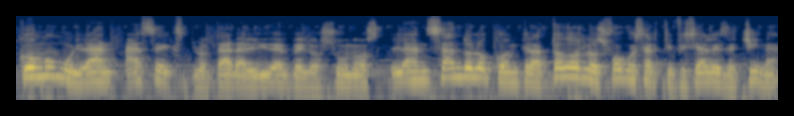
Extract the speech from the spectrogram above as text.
Cómo Mulan hace explotar al líder de los unos lanzándolo contra todos los fuegos artificiales de China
